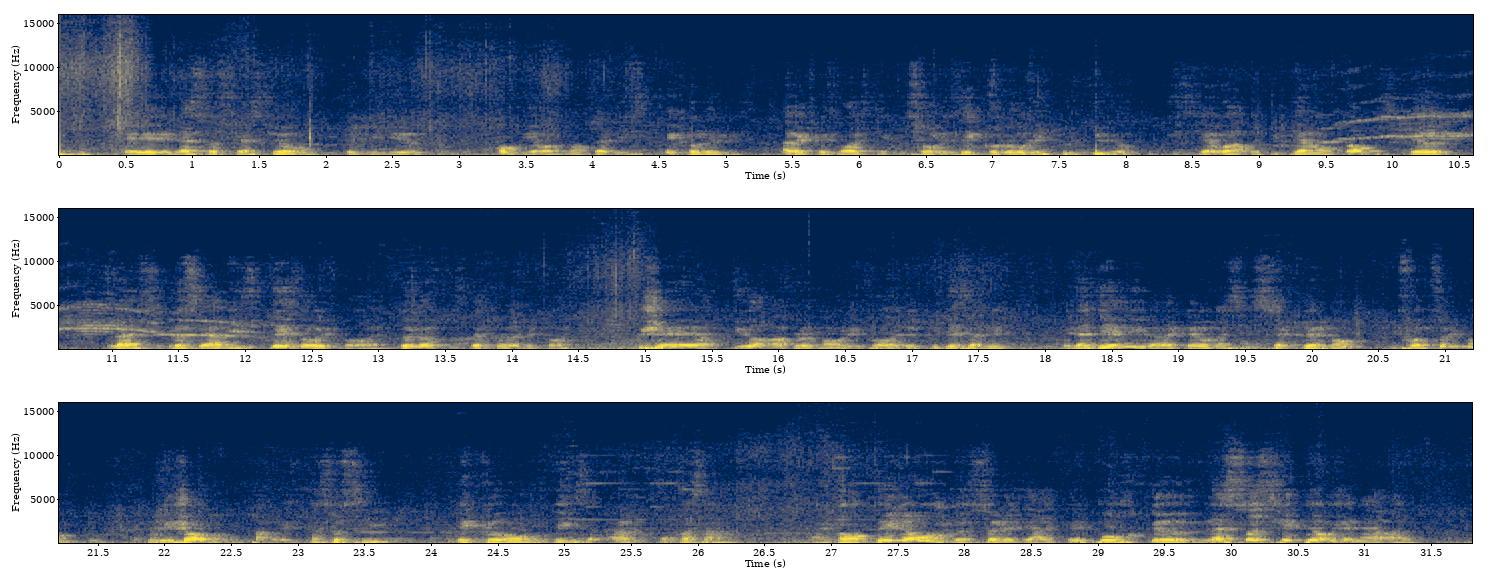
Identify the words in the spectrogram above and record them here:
Et l'association des milieux environnementalistes, écologistes, avec les forestiers qui sont les écolos les plus purs qu'il puisse y avoir depuis bien longtemps, puisque le service des eaux et forêts, de l'Office national des forêts, gère durablement les forêts depuis des années. Et la dérive à laquelle on assiste actuellement, il faut absolument tout les gens dont vous parlez s'associent et qu'on dise, qu'on fasse un, un, grand élan de solidarité pour que la société en général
